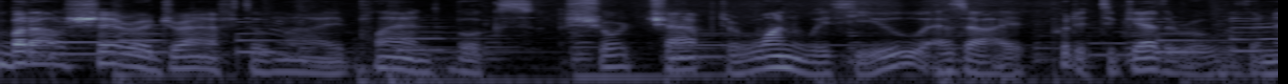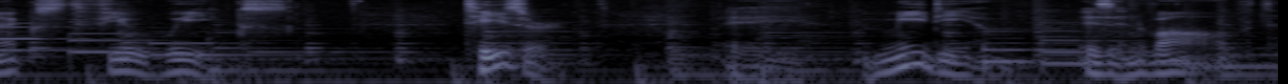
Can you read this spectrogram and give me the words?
but I'll share a draft of my planned book's short chapter one with you as I put it together over the next few weeks. Teaser A medium is involved,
